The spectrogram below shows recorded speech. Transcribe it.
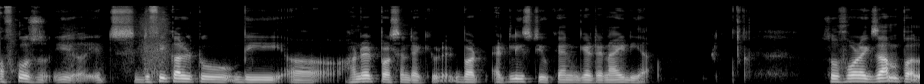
of course it's difficult to be 100% uh, accurate but at least you can get an idea so for example,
